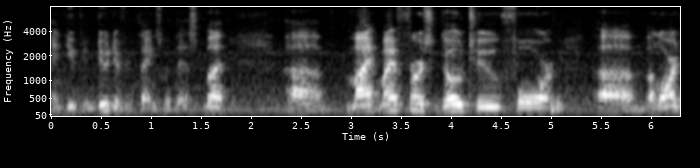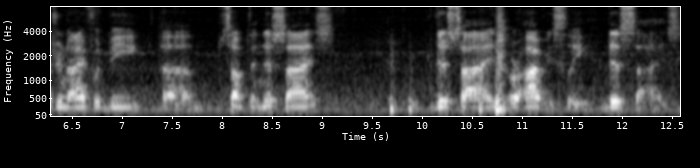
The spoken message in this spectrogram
and you can do different things with this. But uh, my my first go-to for um, a larger knife would be uh, something this size, this size, or obviously this size.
